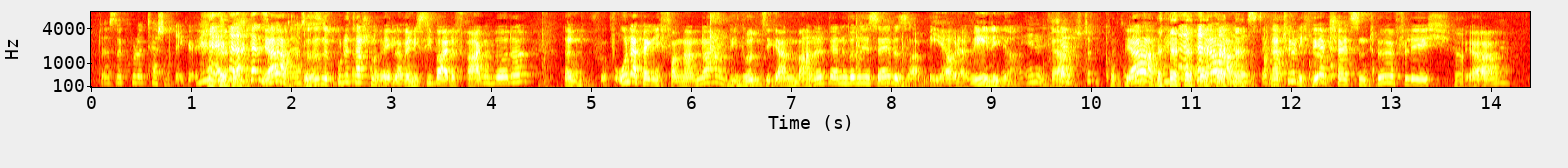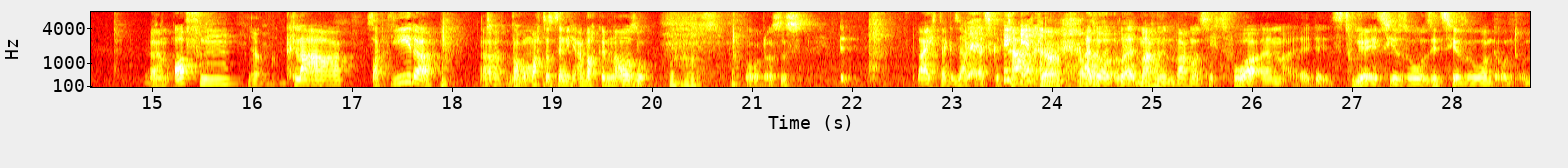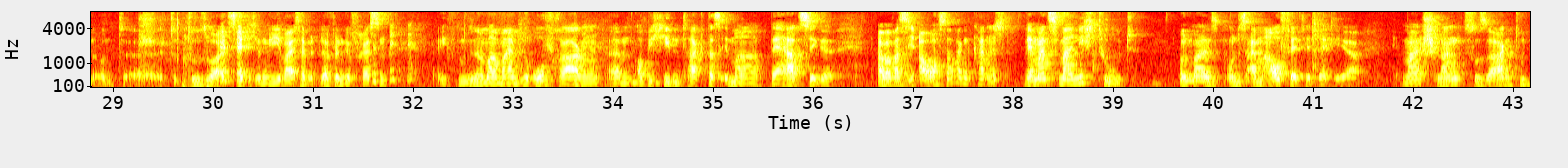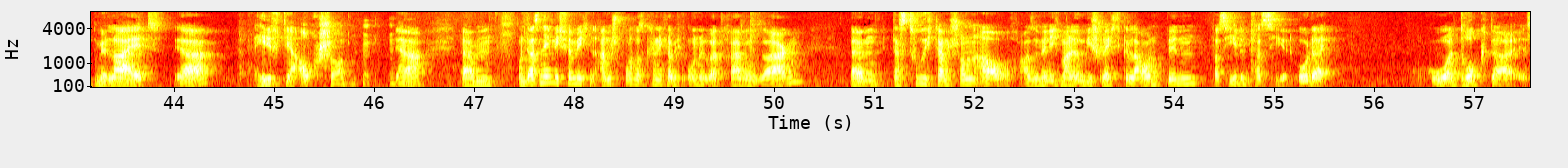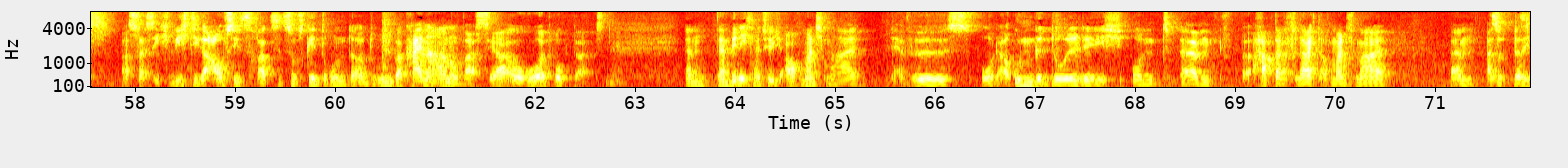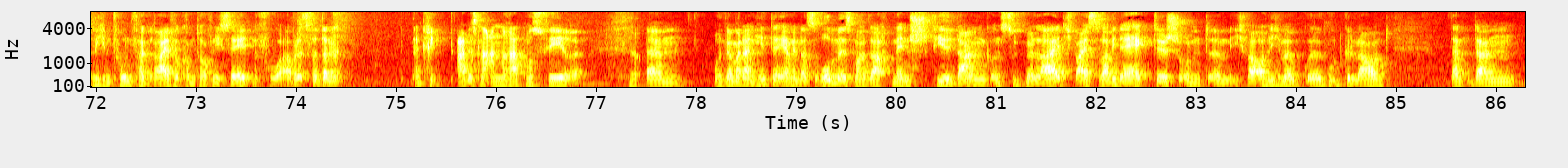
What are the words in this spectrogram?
Das ist eine coole Taschenregel. ja, das ist eine coole Taschenregel. Wenn ich Sie beide fragen würde, dann unabhängig voneinander, wie würden Sie gerne behandelt werden, würden Sie dasselbe sagen. Mehr oder weniger. Ähnlich, ja, ja stimmt. Kommt ja, ja, natürlich. Wertschätzend, höflich, ja. ja ähm, offen, klar, sagt jeder. Warum macht das denn nicht einfach genauso? Mhm. So, das ist leichter gesagt als getan. ja. Klar, also machen, machen wir uns nichts vor. Ähm, ich tue ja jetzt hier so, sitze hier so und, und, und, und äh, tu so, als hätte ich irgendwie die Weisheit mit Löffeln gefressen. Ich muss mal mein Büro fragen, ähm, ob ich jeden Tag das immer beherzige. Aber was ich auch sagen kann, ist, wenn man es mal nicht tut und, mal, und es einem auffällt hinterher, mal schlank zu sagen, tut mir leid, ja, hilft ja auch schon. Ja? Ähm, und das nehme ich für mich in Anspruch, das kann ich, glaube ich, ohne Übertreibung sagen. Ähm, das tue ich dann schon auch. Also wenn ich mal irgendwie schlecht gelaunt bin, was jedem passiert, oder hoher Druck da ist, was weiß ich, wichtige Aufsichtsratssitzung, es geht drunter und drüber, keine Ahnung was, ja, hoher Druck da ist, ähm, dann bin ich natürlich auch manchmal nervös oder ungeduldig und ähm, habe dann vielleicht auch manchmal, ähm, also dass ich mich im Ton vergreife, kommt hoffentlich selten vor, aber das wird dann, dann kriegt alles eine andere Atmosphäre. Ja. Ähm, und wenn man dann hinterher, wenn das rum ist, man sagt, Mensch, vielen Dank und es tut mir leid, ich weiß, es war wieder hektisch und ähm, ich war auch nicht immer äh, gut gelaunt, dann, dann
